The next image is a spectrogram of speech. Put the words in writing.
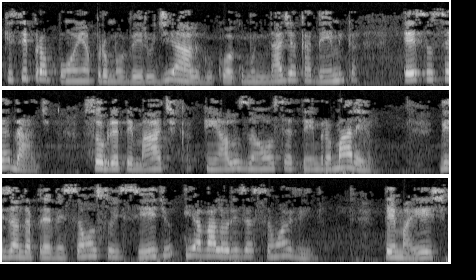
que se propõe a promover o diálogo com a comunidade acadêmica e sociedade sobre a temática em alusão ao Setembro Amarelo, visando a prevenção ao suicídio e a valorização à vida. Tema este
